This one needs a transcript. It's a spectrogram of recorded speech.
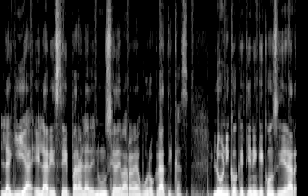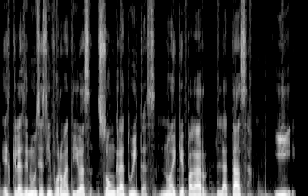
la guía, el ABC para la denuncia de barreras burocráticas. Lo único que tienen que considerar es que las denuncias informativas son gratuitas, no hay que pagar la tasa. Y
